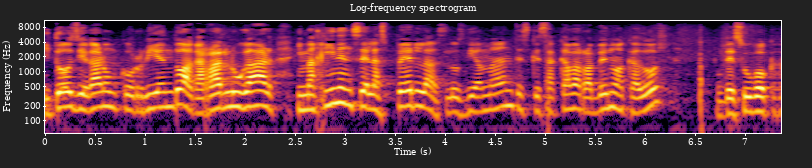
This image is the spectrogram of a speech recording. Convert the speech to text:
y todos llegaron corriendo a agarrar lugar. Imagínense las perlas, los diamantes que sacaba Rabbeno Akadosh de su boca.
